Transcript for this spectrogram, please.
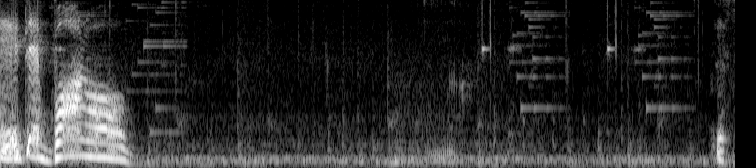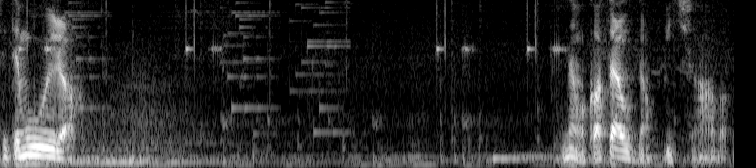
Te barom! Na. Készítem újra. Nem akarsz elhúzni a.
